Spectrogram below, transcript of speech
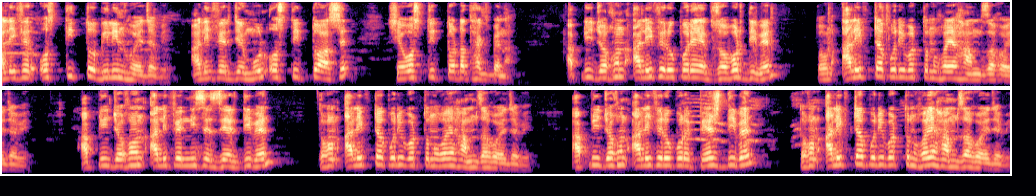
আলিফের অস্তিত্ব বিলীন হয়ে যাবে। আলিফের যে মূল অস্তিত্ব আছে, সে অস্তিত্বটা থাকবে না। আপনি যখন আলিফের উপরে এক জবর দিবেন, তখন আলিফটা পরিবর্তন হয়ে হামজা হয়ে যাবে। আপনি যখন আলিফের নিচে জের দিবেন, তখন আলিফটা পরিবর্তন হয়ে হামজা হয়ে যাবে। আপনি যখন আলিফের উপরে পেশ দিবেন, তখন আলিফটা পরিবর্তন হয়ে হামজা হয়ে যাবে।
